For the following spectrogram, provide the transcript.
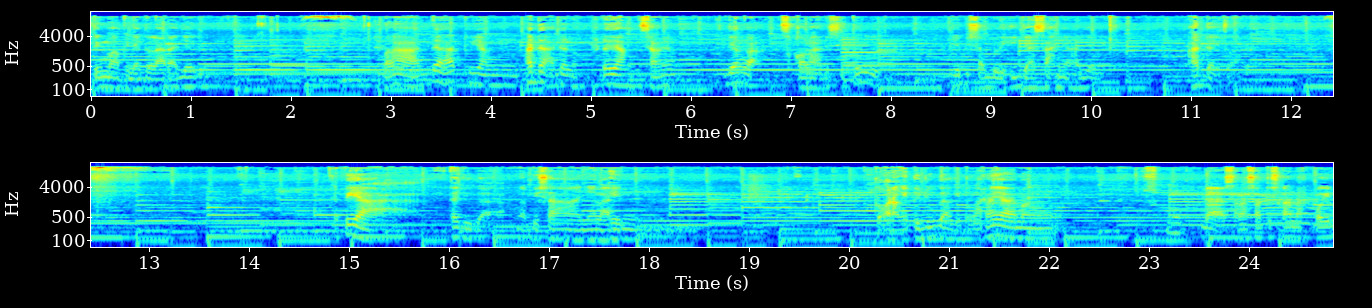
Penting mah punya gelar aja gitu malah ada tuh yang ada ada loh. Ada yang misalnya dia nggak sekolah di situ dia bisa beli ijazahnya aja gitu. Ada itu ada. Tapi ya kita juga nggak bisa nyalahin ke orang itu juga gitu. Karena ya emang ada salah satu standar poin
